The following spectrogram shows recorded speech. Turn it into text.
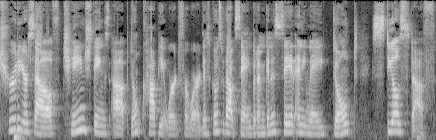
true to yourself, change things up, don't copy it word for word. This goes without saying, but I'm going to say it anyway. Don't steal stuff.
